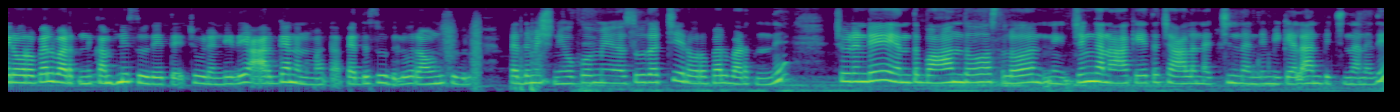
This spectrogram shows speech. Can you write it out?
ఇరవై రూపాయలు పడుతుంది. కంపెనీ సూది అయితే చూడండి ఇది ఆర్గాన్ అనమాట పెద్ద సూదులు రౌండ్ సూదులు. పెద్ద మిషన్. ఒక్కో సూది వచ్చి ఇరవై రూపాయలు పడుతుంది. చూడండి ఎంత బాగుందో అసలు. నిజంగా నాకైతే చాలా నచ్చిందండి. మీకు ఎలా అనిపించింది అనేది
